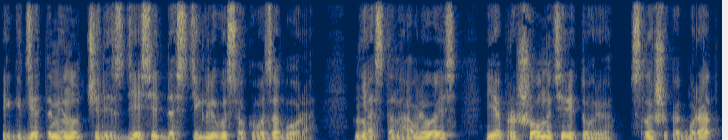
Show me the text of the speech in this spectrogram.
и где-то минут через десять достигли высокого забора. Не останавливаясь, я прошел на территорию, слыша, как брат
